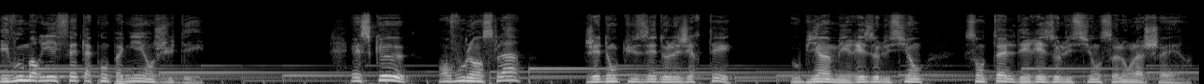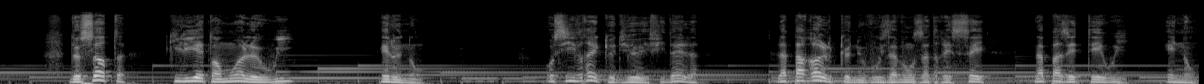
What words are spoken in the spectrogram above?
et vous m'auriez fait accompagner en Judée. Est-ce que, en voulant cela, j'ai donc usé de légèreté ou bien mes résolutions sont-elles des résolutions selon la chair, de sorte qu'il y ait en moi le oui et le non. Aussi vrai que Dieu est fidèle, la parole que nous vous avons adressée n'a pas été oui et non.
